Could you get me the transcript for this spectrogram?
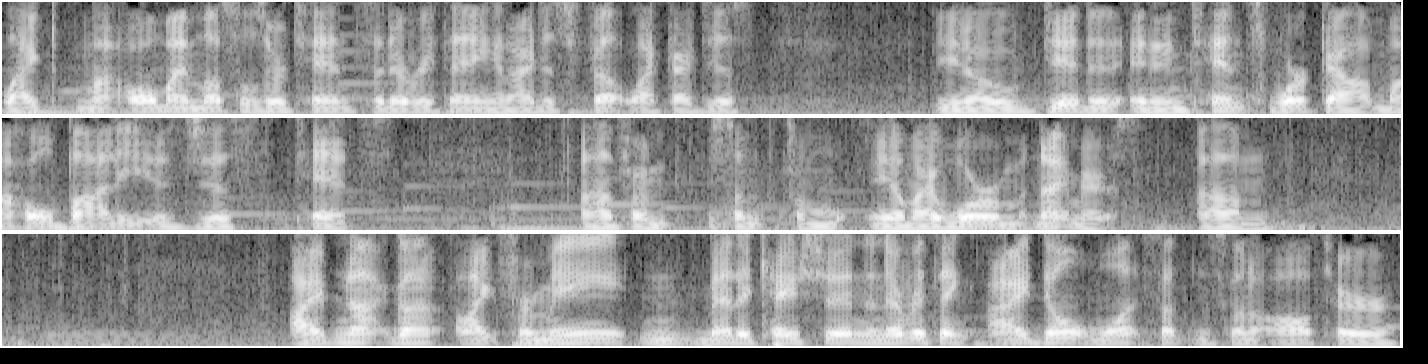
like my all my muscles are tense and everything, and I just felt like I just you know, did an, an intense workout, my whole body is just tense um, from some from you know my war nightmares. Um, I'm not gonna like for me medication and everything. I don't want something that's gonna alter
